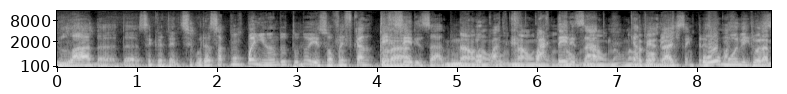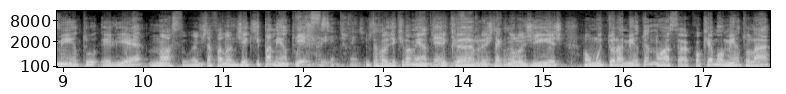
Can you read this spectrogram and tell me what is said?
lá da, da Secretaria de Segurança acompanhando tudo isso. Ou vai ficar terceirizado? Não, Ou não, quart- não, não, quarteirizado. Não, não, não. que Na verdade, o quarteiriza. monitoramento ele é nosso. A gente está falando de equipamento. Perfeito. Assim, A entendi. gente está falando de equipamento, É, de câmeras, tecnologias. O monitoramento é nosso. A qualquer momento lá,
